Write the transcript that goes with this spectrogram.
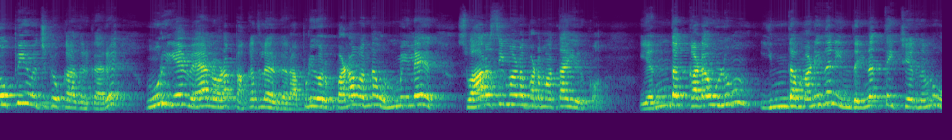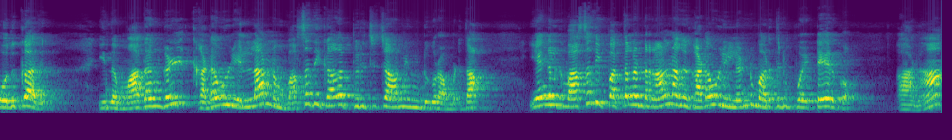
தொப்பியை வச்சுட்டு உட்காந்துருக்காரு முருகன் வேலோட பக்கத்தில் இருக்காரு. அப்படி ஒரு படம் வந்தால் உண்மையிலே சுவாரஸ்யமான படமாக தான் இருக்கும். எந்த கடவுளும் இந்த மனிதன் இந்த இனத்தைச் சேர்ந்தவன் ஒதுக்காது. இந்த மதங்கள் கடவுள் எல்லாம் நம் வசதிக்காக பிரித்து சாமி கும்பிட்டுக்கிறோம் அப்படிதான் எங்களுக்கு வசதி பத்தலைன்றனால நாங்கள் கடவுள் இல்லைன்னு மறுத்துட்டு போயிட்டே இருக்கோம். ஆனால்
